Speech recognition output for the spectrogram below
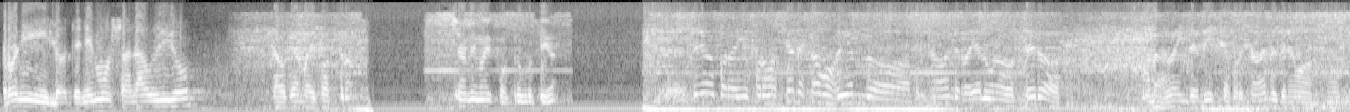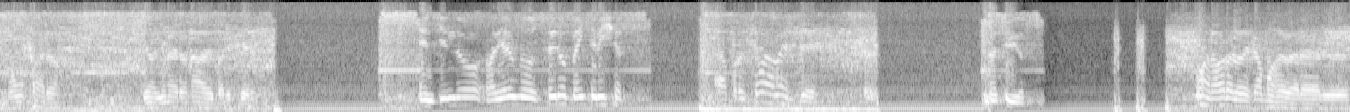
Ronnie, ¿lo tenemos al audio? Ok, Mike Foxtro. Charlie Mike Foxtro, prosiga. Eh, señor, para información estamos viendo aproximadamente Radial 120, unas 20 millas aproximadamente, tenemos un, un faro de alguna aeronave pareciera. Entiendo, Radial 120, 20 millas. Aproximadamente. Recibido. Bueno, ahora lo dejamos de ver el,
